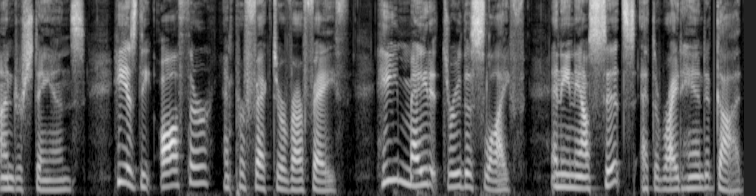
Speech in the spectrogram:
understands. He is the author and perfecter of our faith. He made it through this life, and he now sits at the right hand of God.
